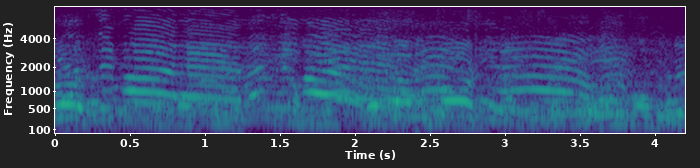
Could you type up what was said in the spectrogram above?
todos! Vamos embora! Vamos embora! Vamos encosta!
